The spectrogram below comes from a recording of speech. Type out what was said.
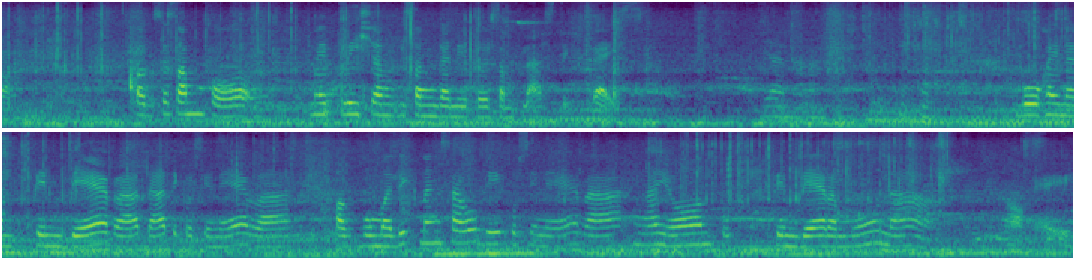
oh. Pag sa sampo, may free siyang isang ganito, isang plastic guys. Yan ha. Buhay ng tindera, dati kusinera. Pag bumalik ng Saudi, kusinera. Ngayon, tindera muna. Okay.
